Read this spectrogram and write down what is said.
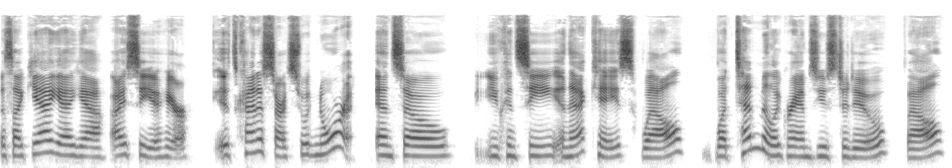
It's like, yeah, yeah, yeah, I see you here. It kind of starts to ignore it. And so you can see in that case, well, what 10 milligrams used to do, well,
